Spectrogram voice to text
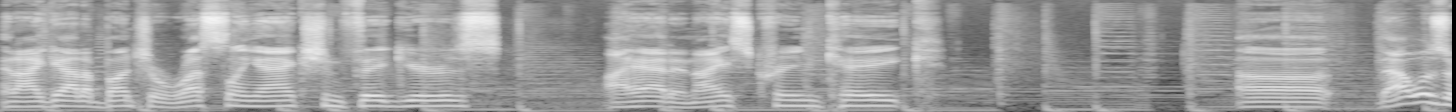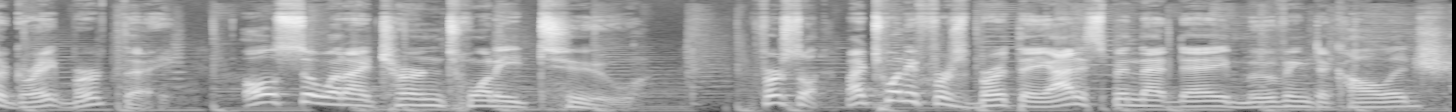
and I got a bunch of wrestling action figures. I had an ice cream cake. Uh, that was a great birthday. Also, when I turned 22, First of all, my 21st birthday, I had to spend that day moving to college.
